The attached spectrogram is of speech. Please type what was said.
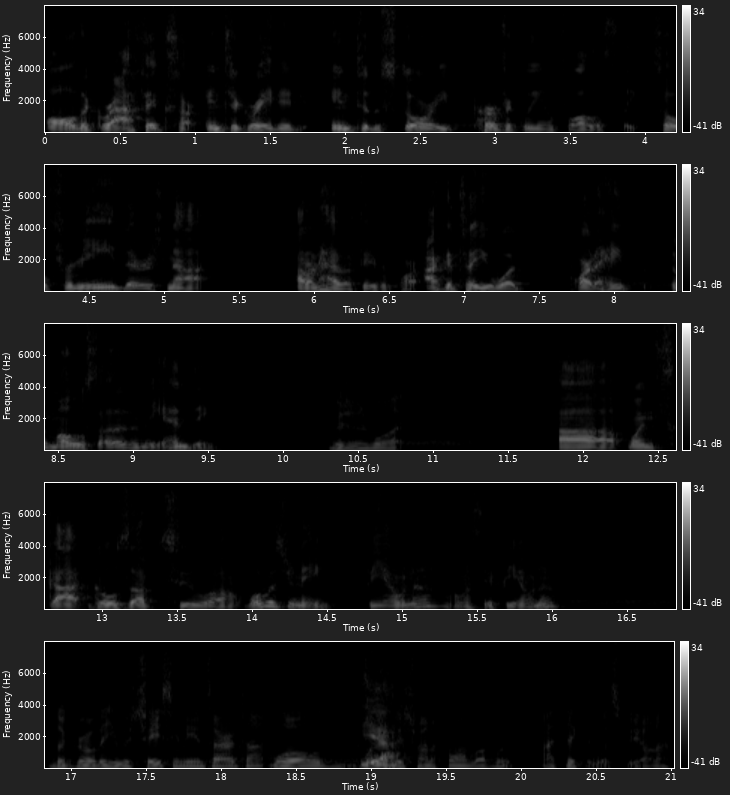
all the graphics are integrated into the story perfectly and flawlessly. So for me, there's not. I don't have a favorite part. I could tell you what part I hate the most, other than the ending. Which is what? Uh, when Scott goes up to uh, what was her name? Fiona. I want to say Fiona. The girl that he was chasing the entire time? Well, Yeah. he was trying to fall in love with? I think it was Fiona.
